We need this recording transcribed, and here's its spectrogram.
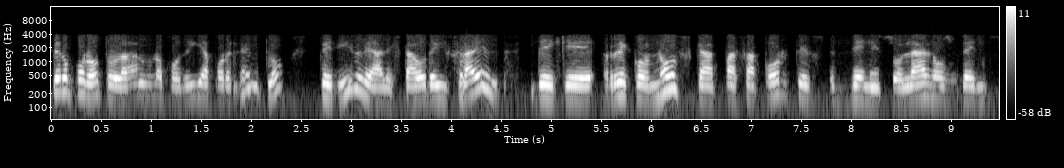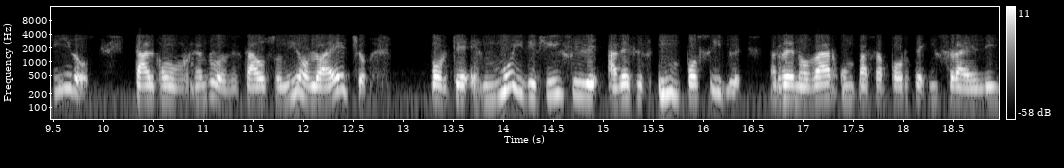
Pero por otro lado, uno podría, por ejemplo, pedirle al Estado de Israel de que reconozca pasaportes venezolanos vencidos, tal como por ejemplo los Estados Unidos lo ha hecho, porque es muy difícil, a veces imposible, renovar un pasaporte israelí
